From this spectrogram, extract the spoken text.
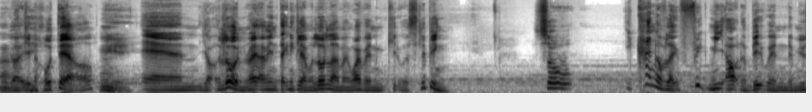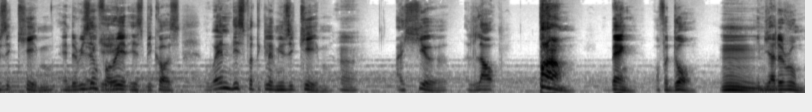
you are in a hotel Okay. and you're alone, right? I mean, technically, I'm alone, lah. My wife and kid was sleeping. So it kind of like freaked me out a bit when the music came, and the reason for Okay. it is because when this particular music came, Uh, I hear a loud bam bang of a door Mm. in the other room.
